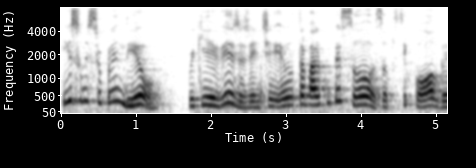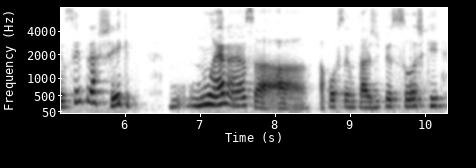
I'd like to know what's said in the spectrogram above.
Isso me surpreendeu, porque, veja, gente, eu trabalho com pessoas, sou psicóloga, eu sempre achei que não era essa a, a porcentagem de pessoas que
